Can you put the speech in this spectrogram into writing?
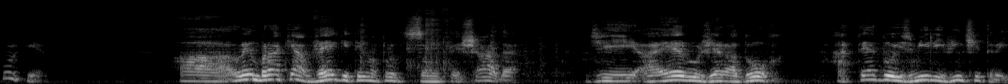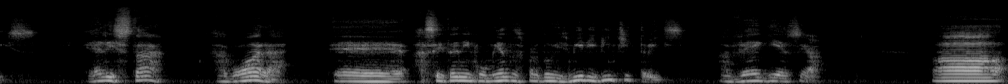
Por quê? Ah, lembrar que a VEG tem uma produção fechada de aerogerador até 2023. Ela está agora é, aceitando encomendas para 2023, a VEG SA. Ah,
